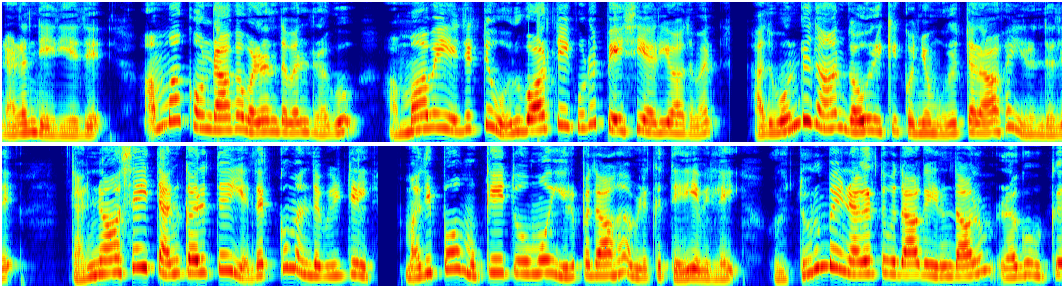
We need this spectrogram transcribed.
நடந்தேறியது. அம்மா கொண்டாக வளர்ந்தவன் ரகு. அம்மாவை எதிர்த்து ஒரு வார்த்தை கூட பேசி அறியாதவன். அது ஒன்றுதான் கௌரிக்கு கொஞ்சம் உறுத்தலாக இருந்தது. தன் ஆசை தன் கருத்து எதற்கும் அந்த வீட்டில் மதிப்போ முக்கியத்துவமோ இருப்பதாக அவளுக்கு தெரியவில்லை. ஒரு துரும்பை நகர்த்துவதாக இருந்தாலும் ரகுவுக்கு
